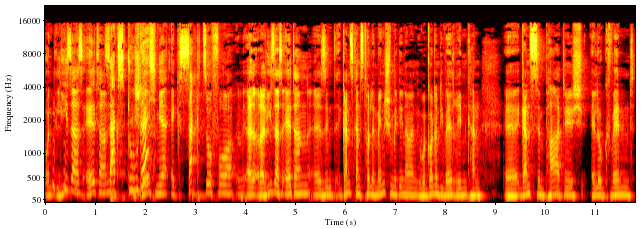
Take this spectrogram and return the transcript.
und Lisas Eltern Sagst du stell das? ich mir exakt so vor, äh, oder Lisas Eltern äh, sind ganz, ganz tolle Menschen, mit denen man über Gott und die Welt reden kann. Äh, ganz sympathisch, eloquent,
